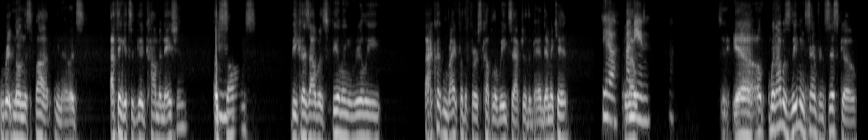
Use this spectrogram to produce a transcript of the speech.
written on the spot, you know, it's I think it's a good combination of Mhm. songs because I was feeling really I couldn't write for the first couple of weeks after the pandemic hit. Yeah. I that- mean, Yeah, uh, when I was leaving San Francisco,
